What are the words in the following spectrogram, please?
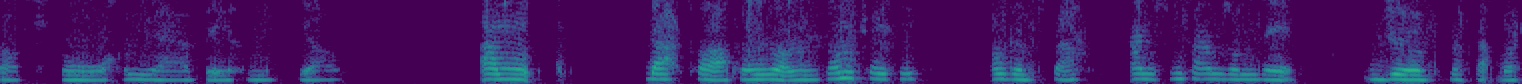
that's so yeah, they can see house. Um, that's what happens on I'm Tracy, I'm good stuff, and sometimes on the the not that much.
